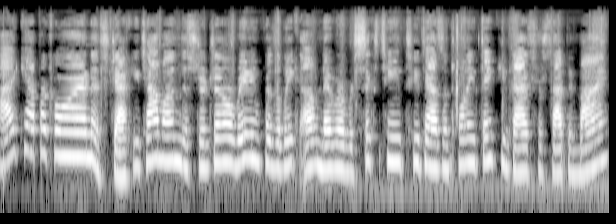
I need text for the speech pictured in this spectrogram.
Hi Capricorn, it's Jackie Tomlin. This is your general reading for the week of November 16, 2020. Thank you guys for stopping by.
